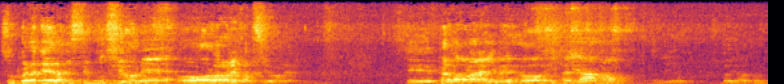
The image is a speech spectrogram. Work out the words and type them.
su quella che è la distribuzione o la rarefazione. E per lavorare a livello italiano, oddio, sbagliato.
